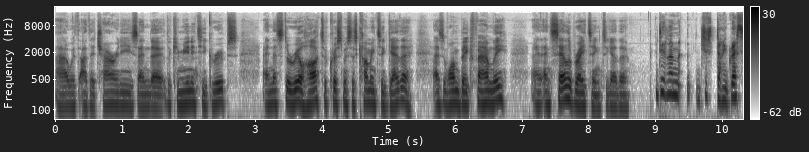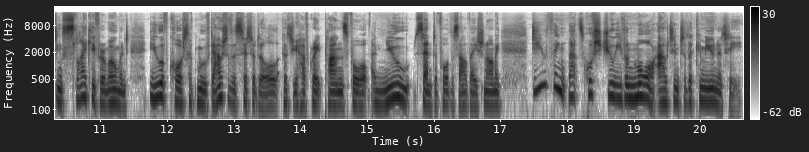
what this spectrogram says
uh, with other charities and the, the community groups. And that's the real heart of christmas is coming together as one big family and, and celebrating together Dylan, just digressing slightly for a moment, you of course have moved out of the Citadel because you have great plans for a new centre for the Salvation Army. Do you think that's pushed you even more out into the community?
